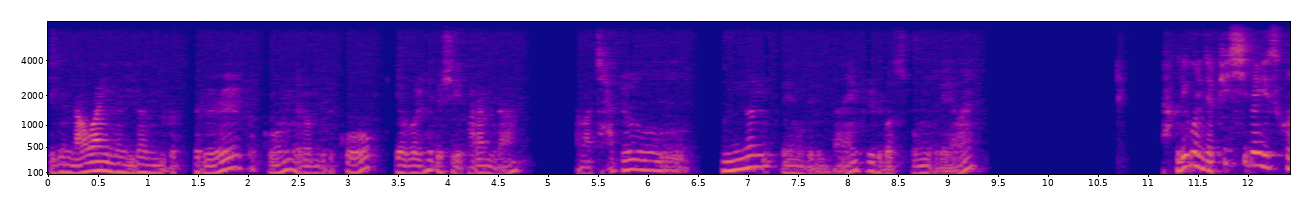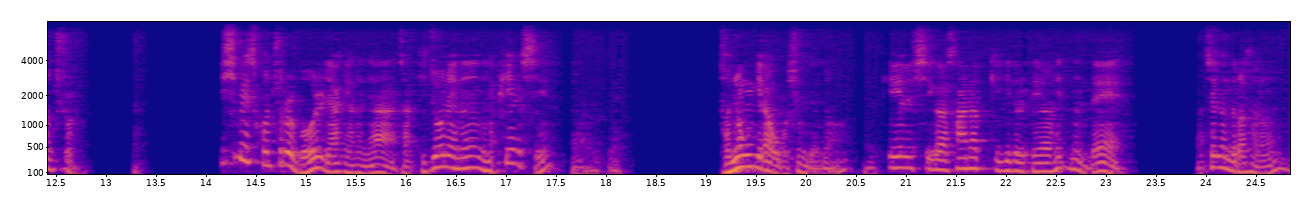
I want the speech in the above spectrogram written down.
지금 나와 있는 이런 것들을 조금 여러분들이 꼭 기억을 해 두시기 바랍니다. 아마 자주 듣는 내용들입니다. 엠필드 버스 종류들이에요. 자, 그리고 이제 PC 베이스 컨트롤. PC 베이스 컨트롤 뭘 이야기하느냐. 자, 기존에는 그냥 PLC, 어, 전용기라고 보시면 되죠. PLC가 산업기기들 되어 했는데, 어, 최근 들어서는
